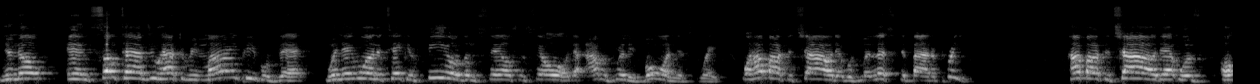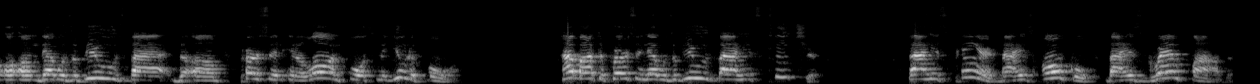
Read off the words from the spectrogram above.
You know, and sometimes you have to remind people that when they want to take and feel themselves and say, "Oh, I was really born this way." Well, how about the child that was molested by the priest? How about the child that was uh, uh um, that was abused by the um, person in a law enforcement uniform? How about the person that was abused by his teacher? by his parent, by his uncle, by his grandfather.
